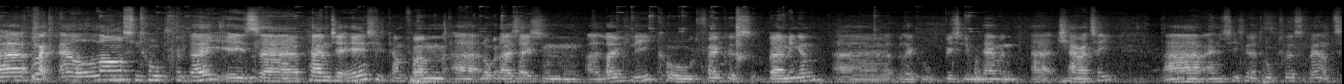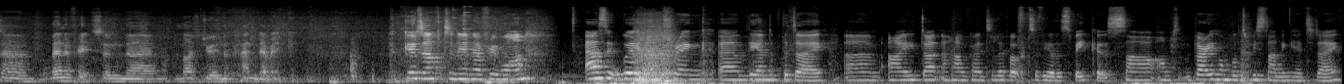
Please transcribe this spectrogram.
Uh, right, our last talk for today is uh, Permjit here. She's come from uh, an organisation uh, locally called Focus Birmingham, uh, the local visual impairment uh, charity. Uh, and she's going to talk to us about benefits and life during the pandemic. Good afternoon, everyone. As it, we're entering um, the end of the day, um, I don't know how I'm going to live up to the other speakers, so I'm very humbled to be standing here today.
